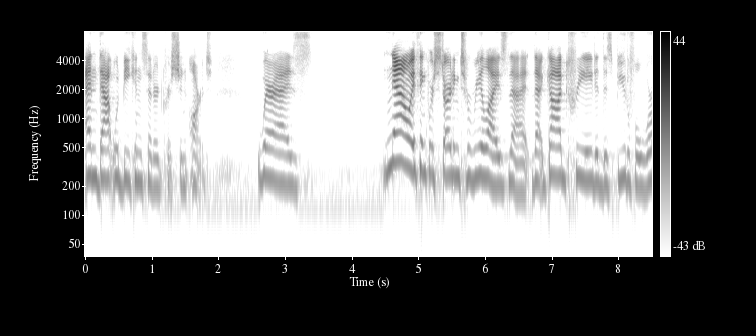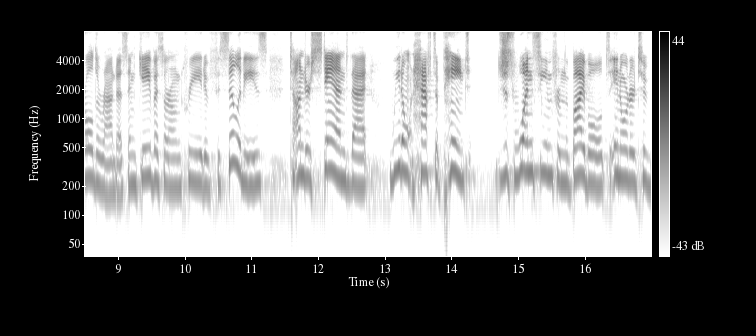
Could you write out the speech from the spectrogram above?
And that would be considered Christian art. Whereas now I think we're starting to realize that that God created this beautiful world around us and gave us our own creative facilities to understand that we don't have to paint just one scene from the Bible in order to,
